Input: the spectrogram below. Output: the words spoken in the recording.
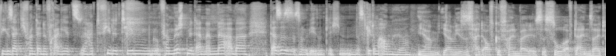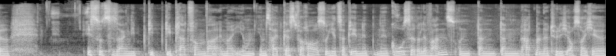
wie gesagt, ich fand deine Frage jetzt hat viele Themen vermischt miteinander, aber das ist es im Wesentlichen. Das geht um Augenhöhe. Ja. ja, ja, mir ist es halt aufgefallen, weil es ist so, auf der einen Seite ist sozusagen, die, die, die Plattform war immer ihrem, ihrem Zeitgeist voraus. So, jetzt habt ihr eine, eine große Relevanz und dann, dann hat man natürlich auch solche,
